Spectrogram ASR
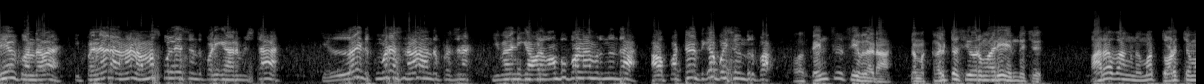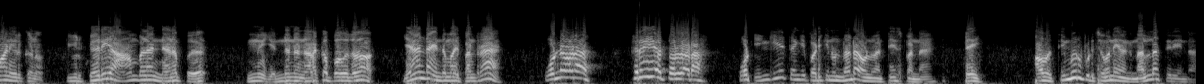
லீவுக்கு வந்தவன். இப்ப என்னடா நம்ம ஸ்கூல்ல சேர்ந்து படிக்க ஆரம்பிச்சிட்டா? எல்லாம் இந்த குமரேசனால அந்த பிரச்சனை. இவன் இன்னைக்கு அவளை வம்பு பண்ணாம இருந்திருந்தா அவ பட்டணத்துக்கே போய் சேர்ந்திருப்பா. அவ பென்சில் சீவலடா. நம்ம கழுத்த சீவர மாதிரியே இருந்துச்சு. அற வாங்கினமா தொடச்சமான்னு இருக்கணும். இவர் பெரிய ஆம்பளை நினைப்பு. இன்னும் என்னென்ன நடக்க போகுதோ? ஏன்டா இந்த மாதிரி பண்ற? உன்னோட பெரிய தொல்லடா. இங்கேயே தங்கி படிக்கணும் அவளை நான் டீஸ் பண்ணேன். டேய். அவ திமிரு பிடிச்சவன எனக்கு நல்லா தெரியும்டா.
